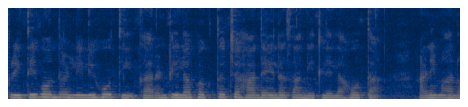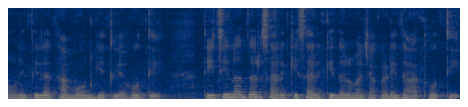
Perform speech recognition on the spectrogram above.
प्रीती गोंधळलेली होती कारण तिला फक्त चहा द्यायला सांगितलेला होता आणि मानवने तिला थांबवून घेतले होते. तिची नजर सारखी सारखी दरवाजाकडे जात होती.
